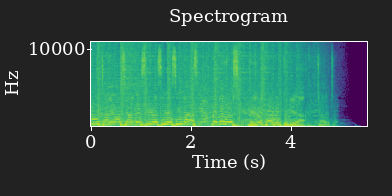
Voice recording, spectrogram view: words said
Muchas gracias vecinos y vecinas. Nos vemos en otra oportunidad. Chao, chao.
